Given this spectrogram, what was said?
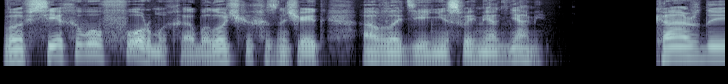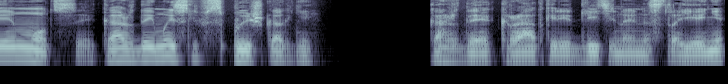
во всех его формах и оболочках означает овладение своими огнями. Каждая эмоция, каждая мысль — вспышка огней. Каждое краткое или длительное настроение,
